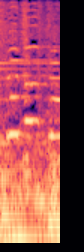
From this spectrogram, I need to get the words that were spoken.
Música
